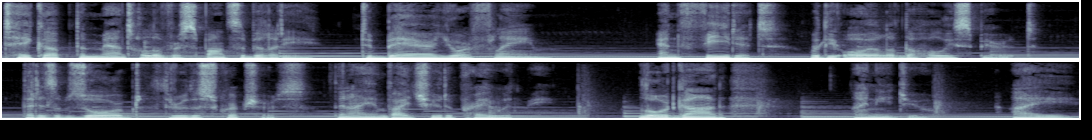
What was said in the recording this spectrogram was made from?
take up the mantle of responsibility to bear your flame and feed it with the oil of the Holy Spirit that is absorbed through the Scriptures, then I invite you to pray with me. Lord God, I need you. I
